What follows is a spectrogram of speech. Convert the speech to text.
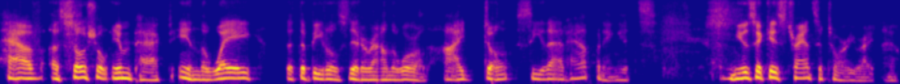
have a social impact in the way that the Beatles did around the world? I don't see that happening. It's music is transitory right now.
